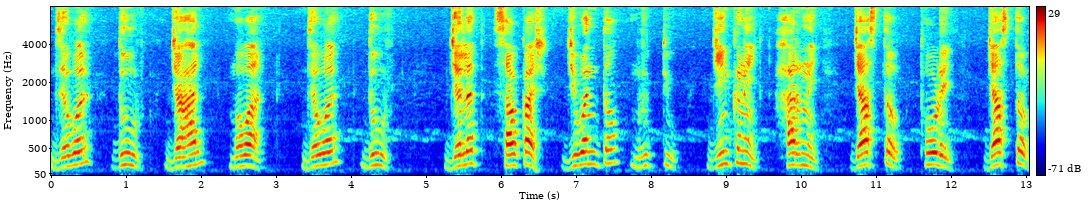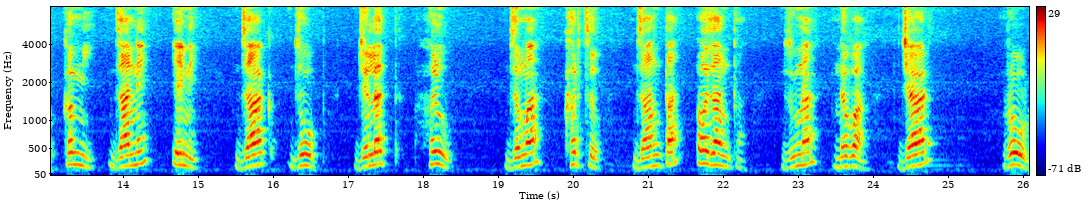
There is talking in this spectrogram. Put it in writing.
जवळ, दूर, जहाल मवाळ जवळ दूर जलद सावकाश जिवंत मृत्यू जिंकणे हारणे जास्त थोडे जास्त कमी जाणे येणे जाग झोप जलद हळू जमा खर्च जाणता अजाणता जुना नवा जाड रोड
